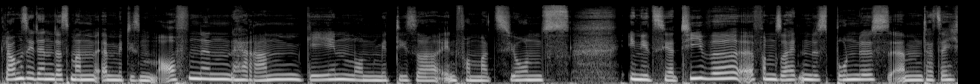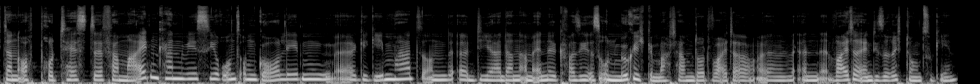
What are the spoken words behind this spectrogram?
Glauben Sie denn, dass man äh, mit diesem offenen Herangehen und mit dieser Informationsinitiative äh, von Seiten des Bundes ähm, tatsächlich dann auch Proteste vermeiden kann, wie es sie rund um Gorleben äh, gegeben hat und äh, die ja dann am Ende quasi es unmöglich gemacht haben, dort weiter, äh, weiter in diese Richtung zu gehen?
